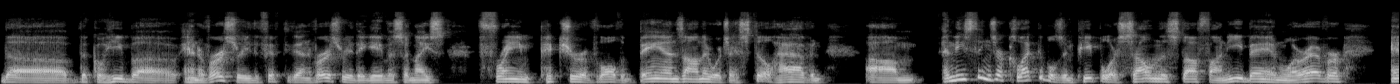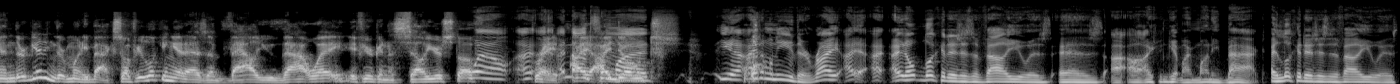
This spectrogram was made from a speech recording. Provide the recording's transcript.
the the Cohiba anniversary, the 50th anniversary. They gave us a nice frame picture of all the bands on there, which I still have, and um and these things are collectibles, and people are selling this stuff on eBay and wherever. And they're getting their money back. So if you're looking at it as a value that way, if you're going to sell your stuff, Well, I, Right. I, I- so I don't- Yeah, I don't either. Right. I, I, I don't look at it as a value as as I, I can get my money back. I look at it as a value as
